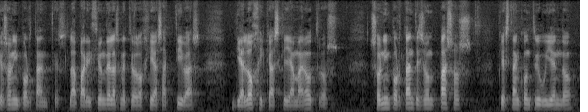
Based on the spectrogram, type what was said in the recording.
que son importantes. La aparición de las metodologías activas, dialógicas que llaman otros, son importantes, son pasos que están contribuyendo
